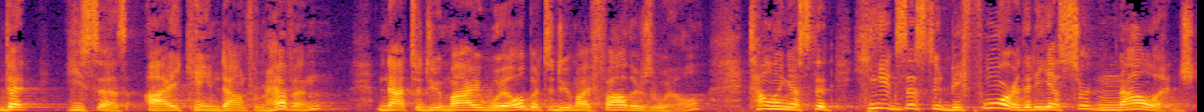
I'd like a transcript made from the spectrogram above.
That he says, I came down from heaven not to do my will, but to do my Father's will, telling us that He existed before, that He has certain knowledge,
